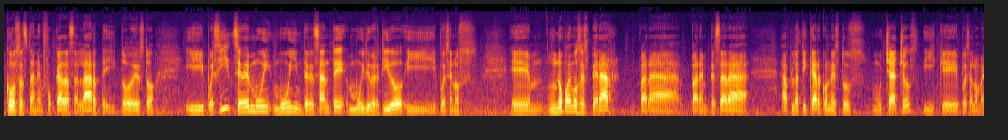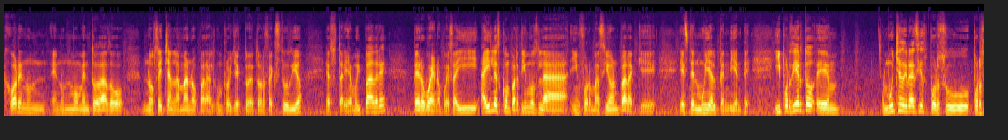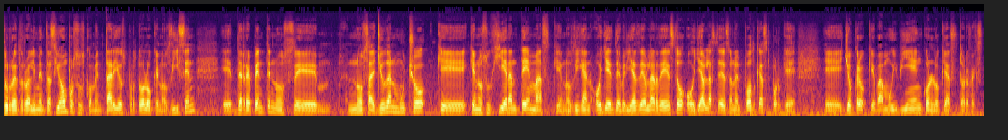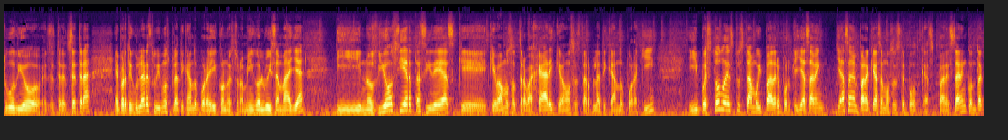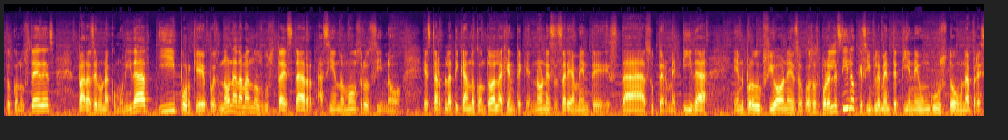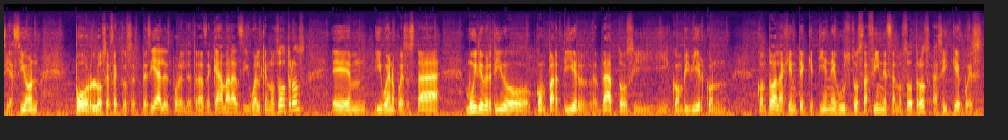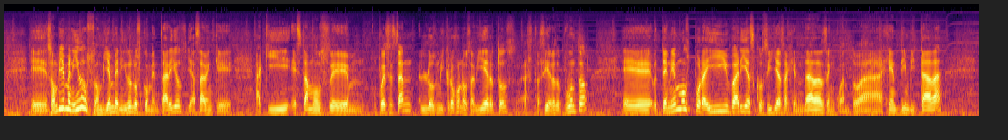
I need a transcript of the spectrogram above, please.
cosas tan enfocadas al arte y todo esto. Y pues sí, se ve muy, muy interesante, muy divertido y pues se nos... Eh, no podemos esperar para, para empezar a a platicar con estos muchachos y que pues a lo mejor en un, en un momento dado nos echan la mano para algún proyecto de Torfex Studio. Eso estaría muy padre. Pero bueno, pues ahí, ahí les compartimos la información para que estén muy al pendiente. Y por cierto, eh, Muchas gracias por su, por su retroalimentación, por sus comentarios, por todo lo que nos dicen. Eh, de repente nos, eh, nos ayudan mucho que, nos sugieran temas, que nos digan, oye, deberías de hablar de esto, o ya hablaste de eso en el podcast, porque eh, yo creo que va muy bien con lo que hace Torfex Studio, etcétera, etcétera. En particular estuvimos platicando por ahí con nuestro amigo Luis Amaya y nos dio ciertas ideas que, que vamos a trabajar y que vamos a estar platicando por aquí. Y pues todo esto está muy padre porque ya saben, ya saben para qué hacemos este podcast, para estar en contacto con ustedes, para hacer una comunidad y porque pues no nada más nos gusta estar haciendo monstruos, sino estar platicando con toda la gente que no necesariamente está súper metida en producciones o cosas por el estilo, que simplemente tiene un gusto, una apreciación por los efectos especiales, por el detrás de cámaras, igual que nosotros. Em, y bueno, pues está muy divertido compartir datos y, convivir con, con, toda la gente que tiene gustos afines a nosotros. Así que pues eh, son bienvenidos, son bienvenidos los comentarios. Ya saben que aquí estamos, em, pues están los micrófonos abiertos hasta cierto punto. Eh, tenemos por ahí varias cosillas agendadas en cuanto a gente invitada.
